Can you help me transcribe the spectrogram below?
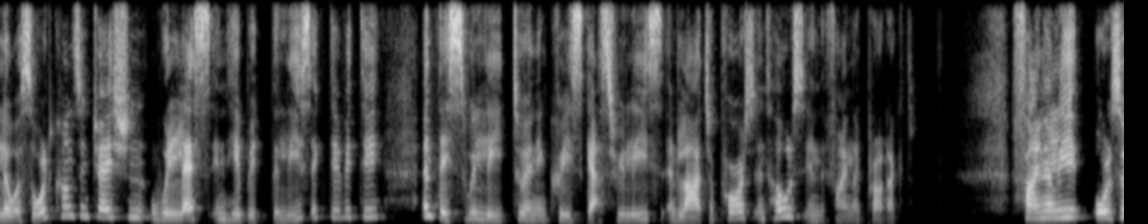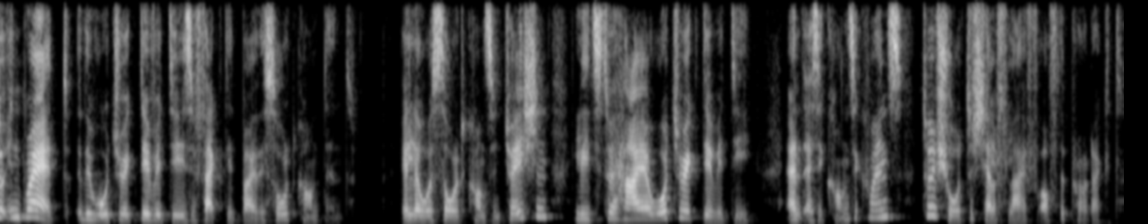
Lower salt concentration will less inhibit the yeast activity, and this will lead to an increased gas release and larger pores and holes in the final product. Finally, also in bread, the water activity is affected by the salt content. A lower salt concentration leads to a higher water activity and as a consequence to a shorter shelf life of the product.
